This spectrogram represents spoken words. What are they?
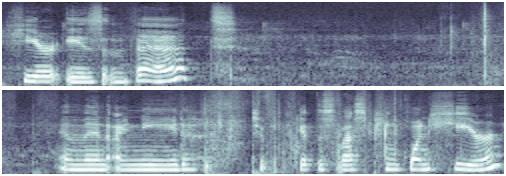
Here is that. And then I need to get this last pink one here.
